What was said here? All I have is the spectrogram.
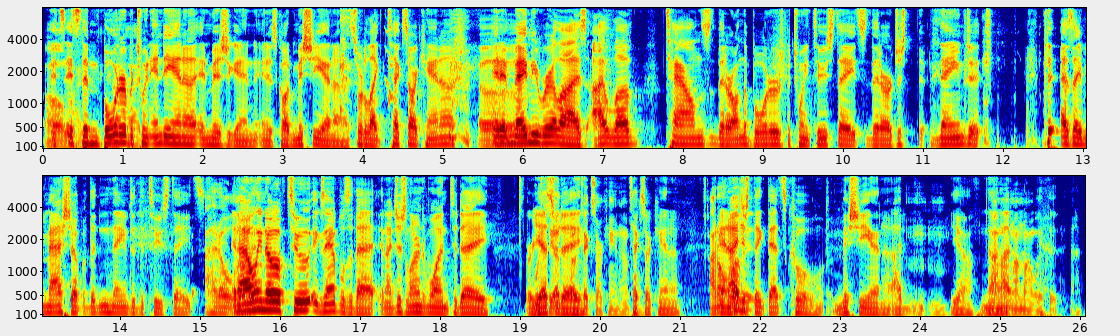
Oh it's it's the border God. between Indiana and Michigan, and it's called Michiana. Sort of like Texarkana, and it made me oh. realize I love towns that are on the borders between two states that are just named as a mashup of the names of the two states. I don't And I only it. know of two examples of that, and I just learned one today or What's the other- oh, yesterday. Oh, Texarkana. okay. Texarkana. I don't and I just it. think that's cool. Michiana. I yeah. No, I I'm not with it.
